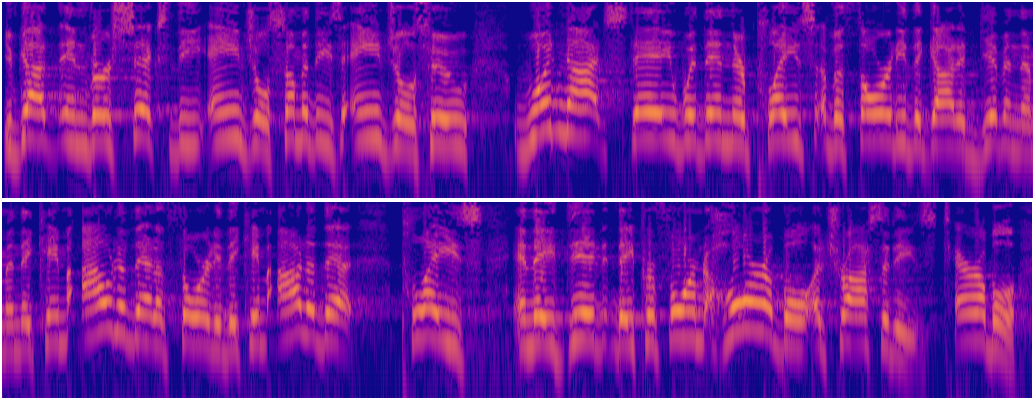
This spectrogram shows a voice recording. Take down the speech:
You've got in verse 6 the angels, some of these angels who would not stay within their place of authority that God had given them. And they came out of that authority, they came out of that place and they did, they performed horrible atrocities, terrible,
